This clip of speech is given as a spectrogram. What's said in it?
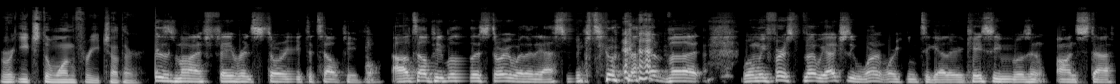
were each the one for each other. This is my favorite story to tell people. I'll tell people this story whether they ask me to or not. but when we first met, we actually weren't working together. Casey wasn't on staff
